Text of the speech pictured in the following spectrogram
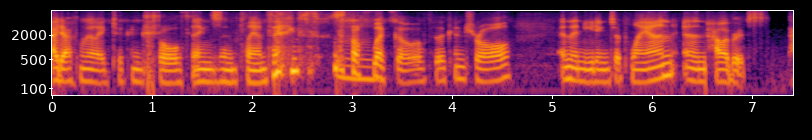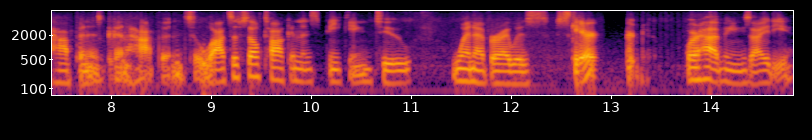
I definitely like to control things and plan things. so mm. let go of the control and the needing to plan. And however it's happen is going to happen. So lots of self talk and then speaking to whenever I was scared or having anxiety.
